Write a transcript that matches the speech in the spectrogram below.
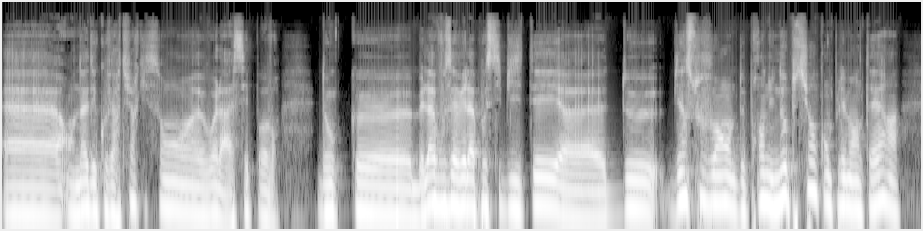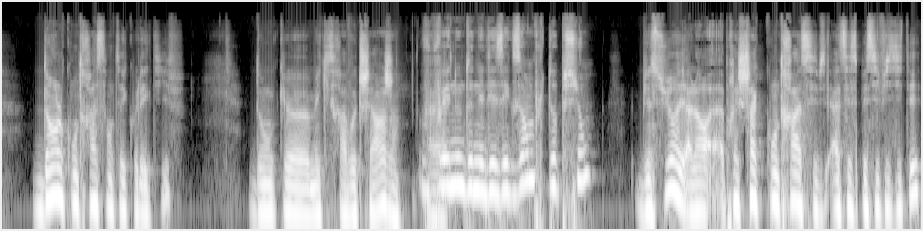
euh, on a des couvertures qui sont euh, voilà assez pauvres. Donc euh, ben là, vous avez la possibilité euh, de, bien souvent, de prendre une option complémentaire dans le contrat santé collectif, donc, euh, mais qui sera à votre charge. Vous pouvez nous donner des exemples d'options? Bien sûr. Alors après, chaque contrat a ses, a spécificités,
